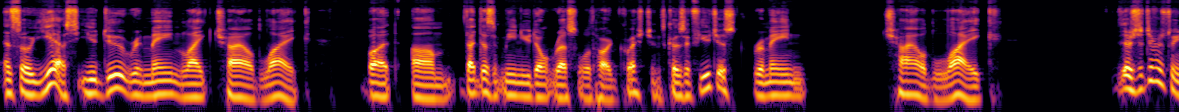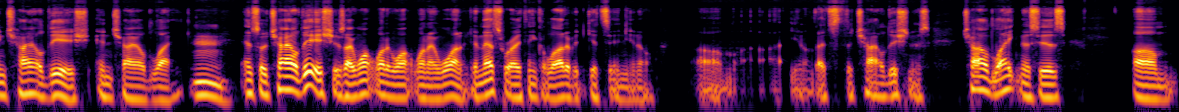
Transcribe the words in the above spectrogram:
And so, yes, you do remain like childlike, but um, that doesn't mean you don't wrestle with hard questions. Because if you just remain childlike, there's a difference between childish and childlike. And so, childish is I want what I want when I want it, and that's where I think a lot of it gets in. You know, um, uh, you know that's the childishness. Childlikeness is um,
